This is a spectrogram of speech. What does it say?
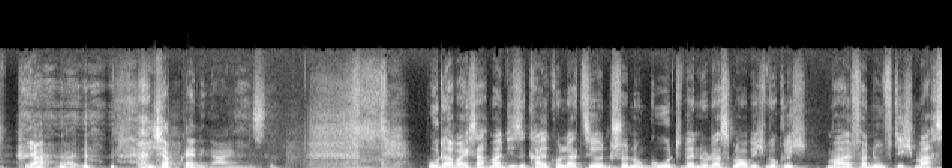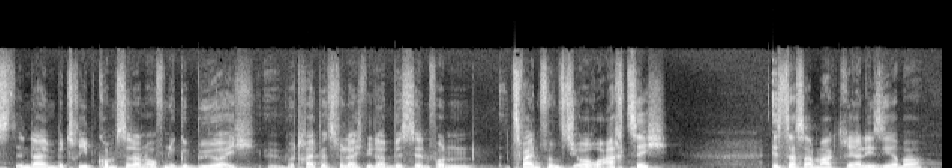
ja, ja ich, ich habe keine Geheimnisse. Gut, aber ich sag mal, diese Kalkulation schön und gut. Wenn du das, glaube ich, wirklich mal vernünftig machst in deinem Betrieb, kommst du dann auf eine Gebühr. Ich übertreibe jetzt vielleicht wieder ein bisschen von 52,80 Euro. Ist das am Markt realisierbar?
